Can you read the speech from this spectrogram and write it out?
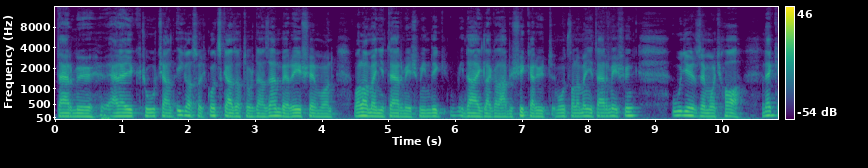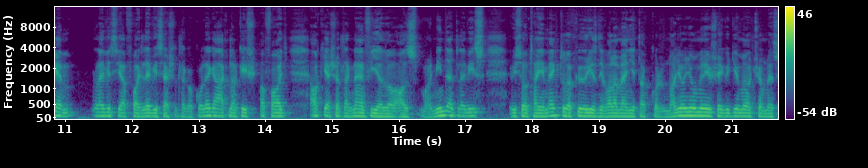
termő erejük csúcsán. Igaz, hogy kockázatos, de az ember résén van valamennyi termés mindig, idáig legalábbis sikerült, volt valamennyi termésünk. Úgy érzem, hogy ha nekem leviszi a fagy, levisz esetleg a kollégáknak is a fagy, aki esetleg nem fiadol, az majd mindent levisz, viszont ha én meg tudok őrizni valamennyit, akkor nagyon jó minőségű gyümölcsöm lesz,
